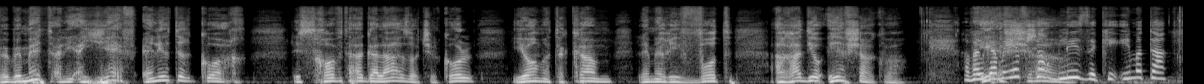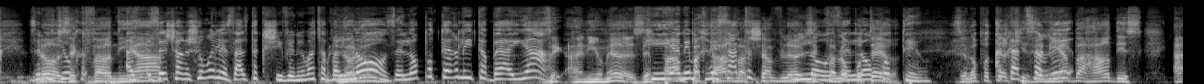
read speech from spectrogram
ובאמת, אני עייף, אין לי יותר כוח לסחוב את העגלה הזאת של כל יום אתה קם למריבות. הרדיו אי אפשר כבר. אבל אי גם אי אפשר. בלי זה, כי אם אתה... זה לא, בדיוק... זה כבר נהיה- אז זה שאנשים אומרים לי, אז אל תקשיבי, אני אומרת, אבל לא, לא, לא. זה לא פותר לי את הבעיה. זה, אני אומר, זה פעם פתר ועכשיו לא, זה לא, כבר זה לא לא פותר. פותר. זה לא פותר כי זה נהיה צריך- בהארד דיסק. אה,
